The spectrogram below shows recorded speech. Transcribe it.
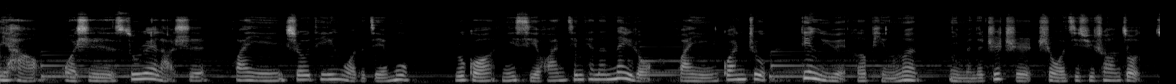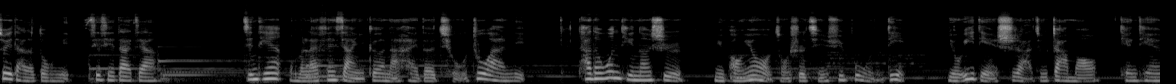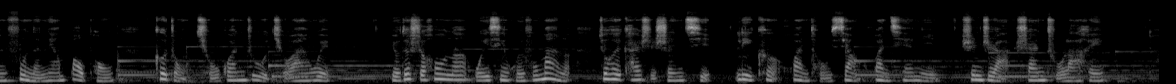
你好，我是苏瑞老师，欢迎收听我的节目。如果你喜欢今天的内容，欢迎关注、订阅和评论。你们的支持是我继续创作最大的动力，谢谢大家。今天我们来分享一个男孩的求助案例。他的问题呢是，女朋友总是情绪不稳定，有一点事啊就炸毛，天天负能量爆棚，各种求关注、求安慰。有的时候呢，微信回复慢了，就会开始生气，立刻换头像、换签名，甚至啊删除拉黑，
